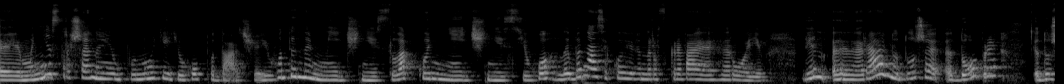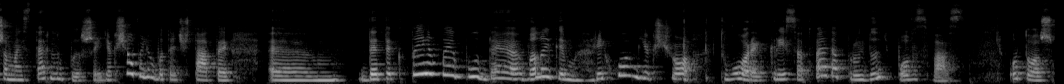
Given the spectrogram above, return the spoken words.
Е, Мені страшенно імпонує його подача, його динамічність, лаконічність, його глибина, з якою він розкриває героїв. Він е, реально дуже добре, дуже майстерно пише. Якщо ви любите читати е, детективи, буде великим гріхом, якщо твори Кріса Тведа пройдуть повз вас. Отож.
